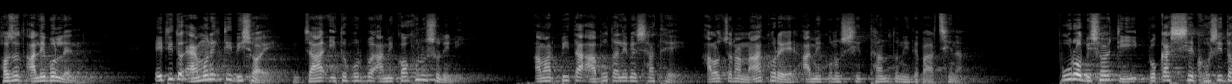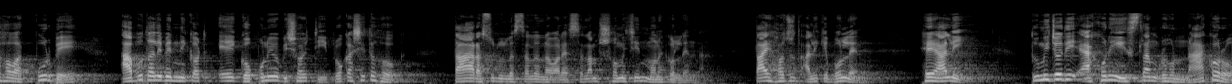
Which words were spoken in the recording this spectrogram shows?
হজরত আলী বললেন, এটি তো এমন একটি বিষয় যা ইতপূর্বে আমি কখনো শুনিনি। আমার পিতা আবু তালিবের সাথে আলোচনা না করে আমি কোনো সিদ্ধান্ত নিতে পারছি না। পুরো বিষয়টি প্রকাশ্যে ঘোষিত হওয়ার পূর্বে আবু তালিবের নিকট এই গোপনীয় বিষয়টি প্রকাশিত হোক, তা রাসুল্লাহ সাল্লাহ আলাইসাল্লাম সমীচীন মনে করলেন না। তাই হজরত আলীকে বললেন, হে আলী, তুমি যদি এখনই ইসলাম গ্রহণ না করো,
